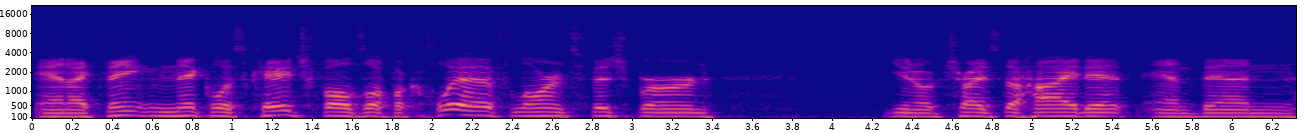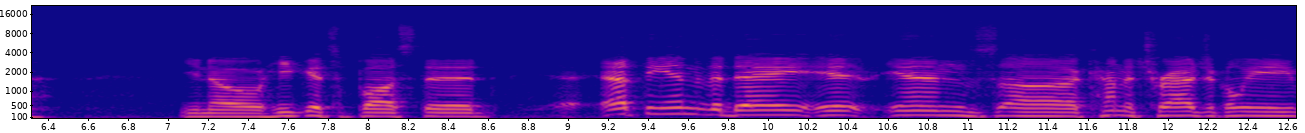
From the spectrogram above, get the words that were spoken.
and I think Nicolas Cage falls off a cliff. Laurence Fishburne, you know, tries to hide it, and then, you know, he gets busted. At the end of the day, it ends uh, kind of tragically.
